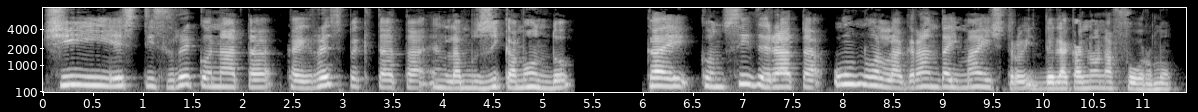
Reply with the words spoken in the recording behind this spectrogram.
si estis reconata cae respectata en la musica mondo cae considerata uno alla grandai maestroi de la canona formo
